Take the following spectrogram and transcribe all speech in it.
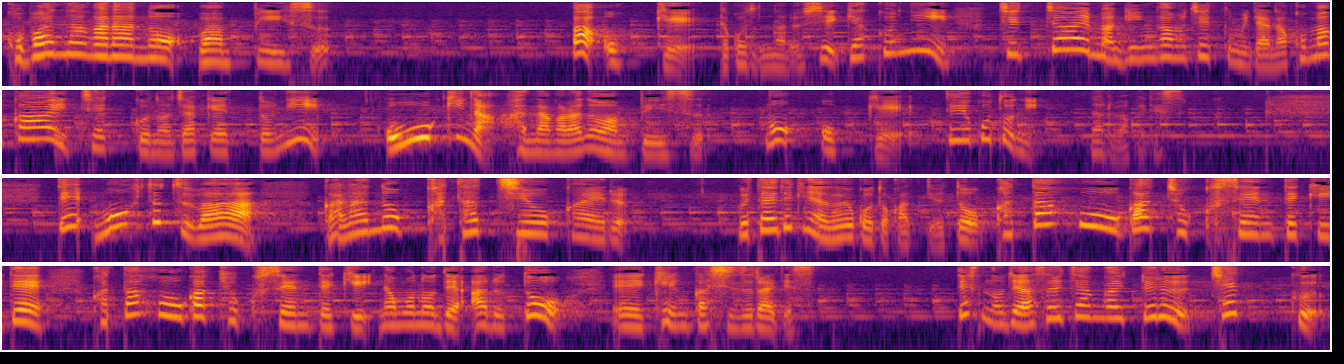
小花柄のワンピース。は OK ってことになるし逆にちっちゃい、まあ、ギンガムチェックみたいな細かいチェックのジャケットに大きな花柄のワンピースも OK っていうことになるわけです。でもう一つは柄の形を変える。具体的にはどういうことかっていうと片方が直線的で片方が曲線的なものであると、えー、喧嘩しづらいです。ですのであさりちゃんが言ってるチェック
